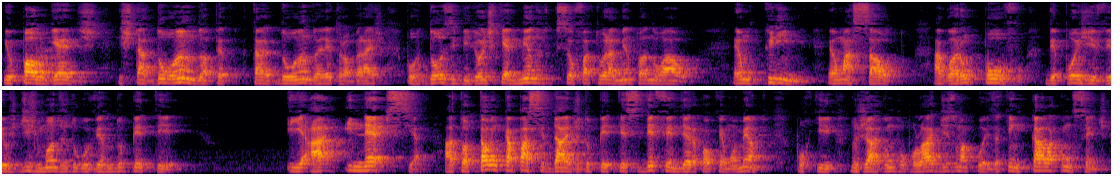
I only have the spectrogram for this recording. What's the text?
E o Paulo Guedes está doando a, está doando a Eletrobras por 12 bilhões, que é menos do que seu faturamento anual. É um crime, é um assalto. Agora, o povo, depois de ver os desmandos do governo do PT e a inépcia, a total incapacidade do PT se defender a qualquer momento, porque no jargão popular diz uma coisa: quem cala consente.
